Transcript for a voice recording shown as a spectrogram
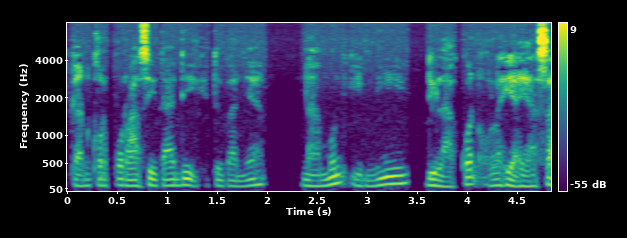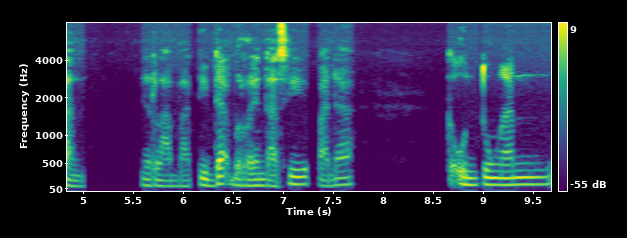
iklan korporasi tadi gitu kan ya. Namun ini dilakukan oleh yayasan. Nirlaba tidak berorientasi pada keuntungan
